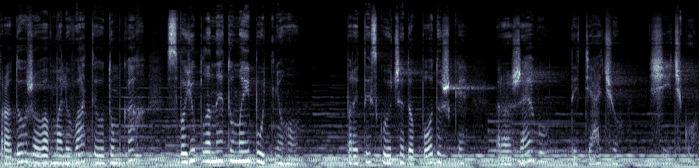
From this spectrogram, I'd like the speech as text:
продовжував малювати у думках свою планету майбутнього, притискуючи до подушки рожеву дитячу щічку.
